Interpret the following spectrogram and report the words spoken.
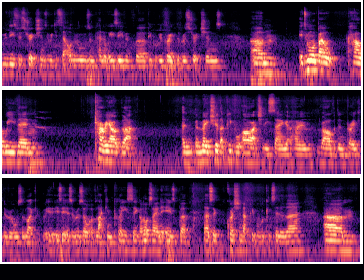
with these restrictions we can set on rules and penalties even for people who break the restrictions. Um, it's more about how we then carry out that and, and make sure that people are actually staying at home rather than breaking the rules. Like, is it as a result of lacking policing? I'm not saying it is, but that's a question that people would consider there. Um,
